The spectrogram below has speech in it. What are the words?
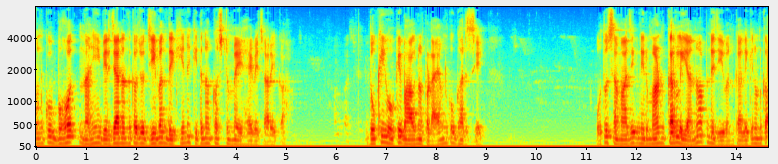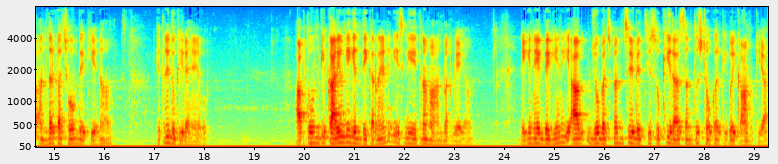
उनको बहुत नहीं। बिरजानंद का जो जीवन देखिए ना, कितना कष्टमय है बेचारे का। दुखी होके भागना पड़ा है उनको घर से। वो तो सामाजिक निर्माण कर लिया ना अपने जीवन का, लेकिन उनका अंदर का क्षोभ देखिए ना, कितने दुखी रहे हैं वो। आप तो उनकी कार्यों की गिनती कर रहे हैं ना कि इसलिए इतना महान बन गए हम। लेकिन एक देखिए ना कि आप जो बचपन से व्यक्ति सुखी रहा, संतुष्ट होकर के कोई काम किया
